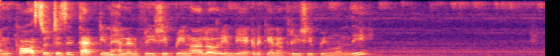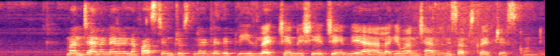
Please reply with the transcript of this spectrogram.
అండ్ కాస్ట్ వచ్చేసి thirteen hundred free shipping all over India ఎక్కడికైనా ఫ్రీ షిప్పింగ్ ఉంది. మన ఛానల్ ఎవరైనా ఫస్ట్ టైం చూస్తున్నట్లయితే ప్లీజ్ లైక్ చేయండి షేర్ చేయండి. అలాగే మన ఛానల్ని సబ్స్క్రైబ్ చేసుకోండి.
